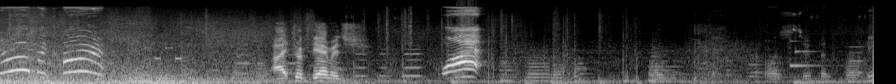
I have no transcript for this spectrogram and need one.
No, my car. I took damage. What? Was stupid.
